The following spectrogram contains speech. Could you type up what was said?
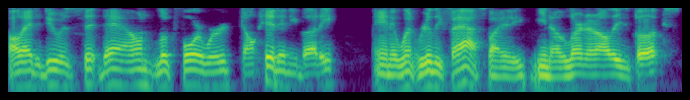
All I had to do was sit down, look forward, don't hit anybody, and it went really fast by you know learning all these books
